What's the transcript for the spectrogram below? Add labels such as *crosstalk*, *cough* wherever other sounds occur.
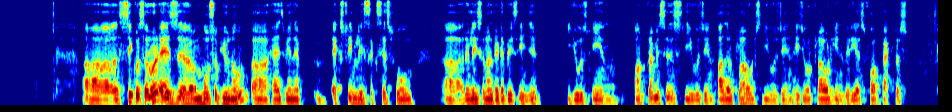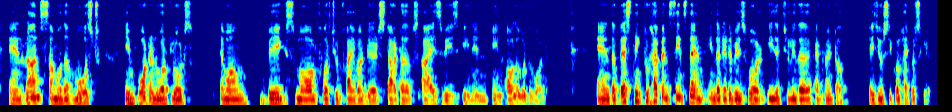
Uh, SQL Server, as uh, most of you know, uh, has been an extremely successful uh, relational database engine used in on-premises, used in other clouds, used in Azure cloud in various form factors, and runs some of the most important workloads among big, small Fortune 500 startups, ISVs in, in, in all over the world. And the best thing to happen since then in the database world is actually the advent of Azure SQL Hyperscale.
